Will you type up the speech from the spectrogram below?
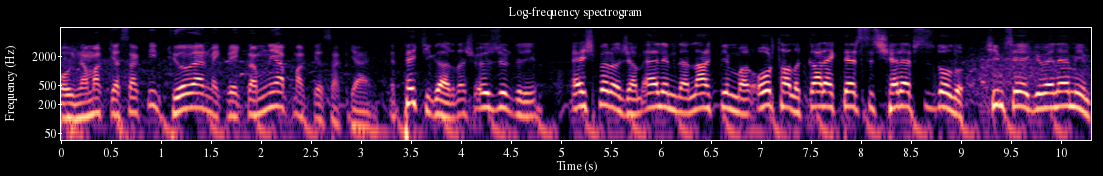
o, oynamak yasak değil, tüyo vermek, reklamını yapmak yasak yani. E peki kardeş özür dileyim. Eşber hocam elimde nakdim var. Ortalık karaktersiz şerefsiz dolu. Kimseye güvenemeyim.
